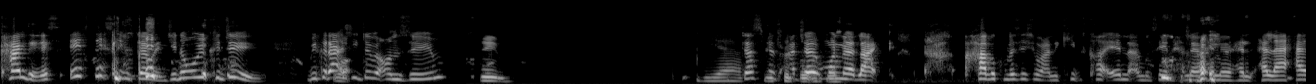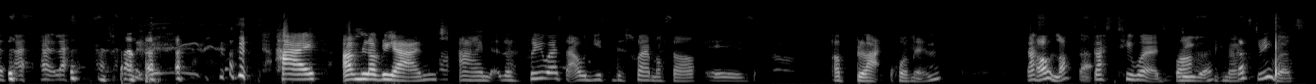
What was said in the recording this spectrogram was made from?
Candice, if this keeps going, do you know what we could do? We could What? actually do it on Zoom. Zoom. Yeah. just because I do it don't want to like have a conversation and it keeps cutting and we're saying hello, hello, hello, hello, hello, hello. Hi, I'm Lorianne, and the three words that I would use to describe myself is a black woman. That's oh, love that. that's two words, but Three words. you know, That's three words.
